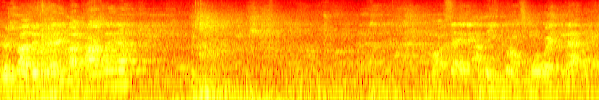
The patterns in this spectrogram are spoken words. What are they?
You're about to do that. You about to power clean that? I'm gonna say, I think you put on some more weight than that.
